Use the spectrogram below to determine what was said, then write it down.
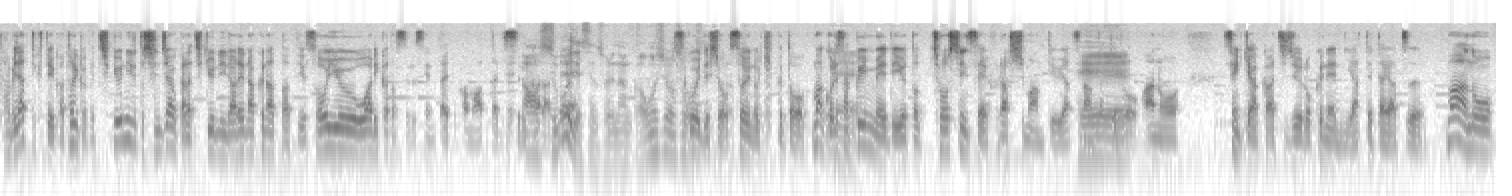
旅立っていくというかとにかく地球にいると死んじゃうから地球にいられなくなったっていうそういう終わり方する戦隊とかもあったりするからね。あすごいですねそれなんか。面白そうすごいでしょう、そういうの聞くと、まあ、これええ。作品名で言うと、超新星フラッシュマンっていうやつなんだけど、あの1986年にやってたやつ、まああの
